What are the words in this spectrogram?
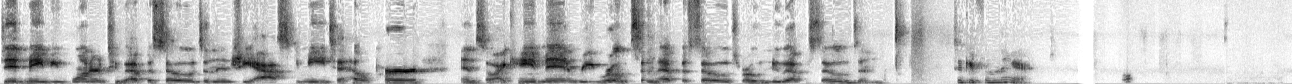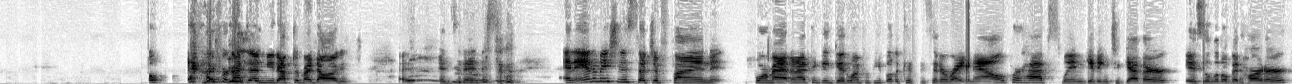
did maybe one or two episodes, and then she asked me to help her. And so I came in, rewrote some episodes, wrote new episodes, and took it from there. Oh, I forgot to unmute after my dog incident. and animation is such a fun format and I think a good one for people to consider right now, perhaps when getting together is a little bit harder.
